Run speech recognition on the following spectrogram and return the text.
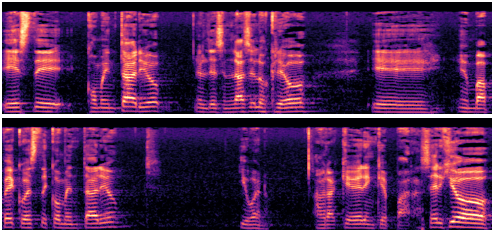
este comentario, el desenlace lo creó eh, Mbappé con este comentario. Y bueno, habrá que ver en qué para. Sergio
